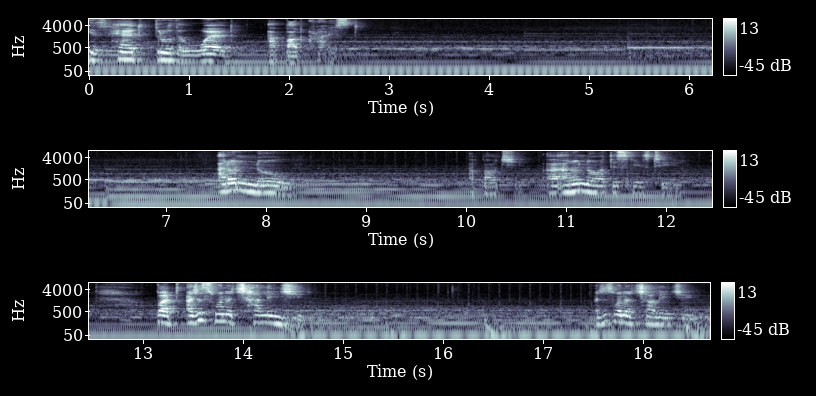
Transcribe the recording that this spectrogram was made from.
is heard through the word about Christ. I don't know about you. I don't know what this means to you. But I just want to challenge you. I just want to challenge you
